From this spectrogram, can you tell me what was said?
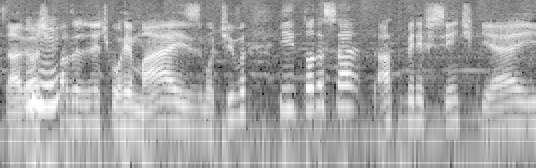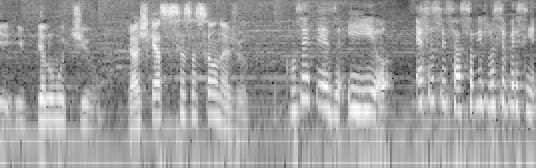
Sabe? Eu uhum. acho que faz a gente correr mais, motiva. E todo esse ato beneficente que é e, e pelo motivo. Eu acho que é essa sensação, né, Ju? Com certeza. E essa sensação de você ver assim,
